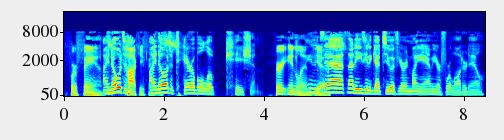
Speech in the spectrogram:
for fans. Mm-hmm. I know it's a hockey fans. I know it's a terrible location. very inland. And yes. it's, uh, it's not easy to get to if you're in Miami or Fort Lauderdale.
